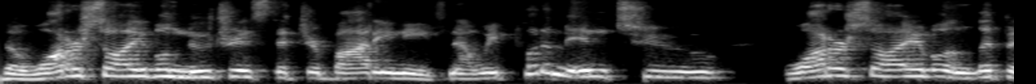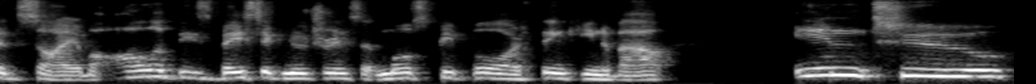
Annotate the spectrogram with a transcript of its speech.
the water soluble nutrients that your body needs. Now, we put them into water soluble and lipid soluble, all of these basic nutrients that most people are thinking about, into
